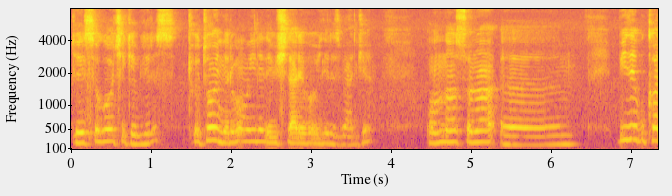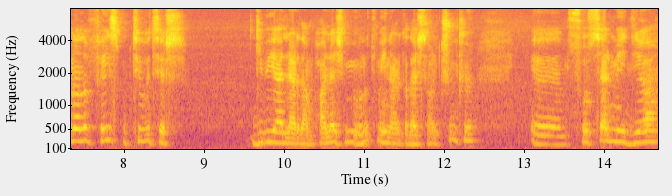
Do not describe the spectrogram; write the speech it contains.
CSGO çekebiliriz. Kötü oynarım ama yine de bir şeyler yapabiliriz bence. Ondan sonra e, bir de bu kanalı Facebook, Twitter gibi yerlerden paylaşmayı unutmayın arkadaşlar. Çünkü e, sosyal medya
